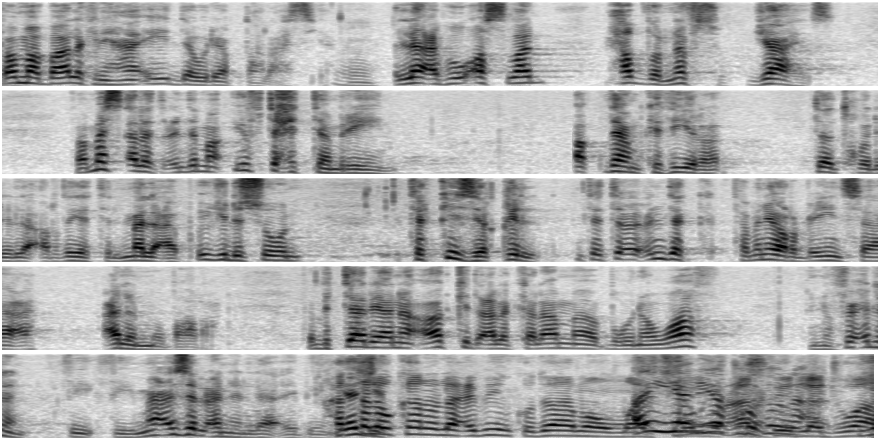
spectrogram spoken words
فما بالك نهائي دوري أبطال آسيا. اللاعب هو أصلا محضر نفسه جاهز. فمسألة عندما يفتح التمرين أقدام كثيرة تدخل إلى أرضية الملعب ويجلسون التركيز يقل. أنت عندك 48 ساعة على المباراة. فبالتالي أنا أؤكد على كلام أبو نواف إنه فعلا في في معزل عن اللاعبين حتى يجب لو كانوا لاعبين قدامى وما ايا يكونوا عارفين يكن الأجواء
